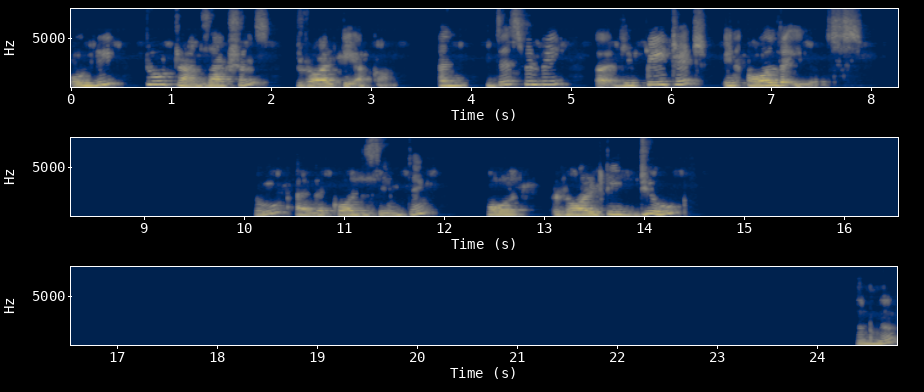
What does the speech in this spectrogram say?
Only two transactions to royalty account. And this will be uh, repeated in all the years. So I'll record the same thing for royalty due. So here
